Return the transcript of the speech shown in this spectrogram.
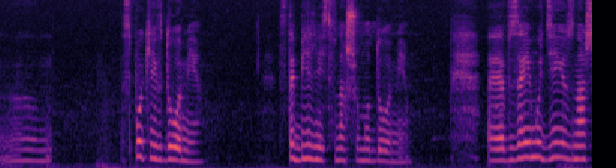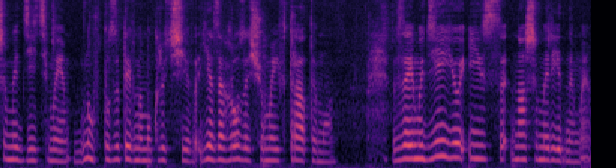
ем, спокій в домі, стабільність в нашому домі, взаємодію з нашими дітьми, ну, в позитивному ключі. Є загроза, що ми її втратимо. Взаємодію із нашими рідними.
